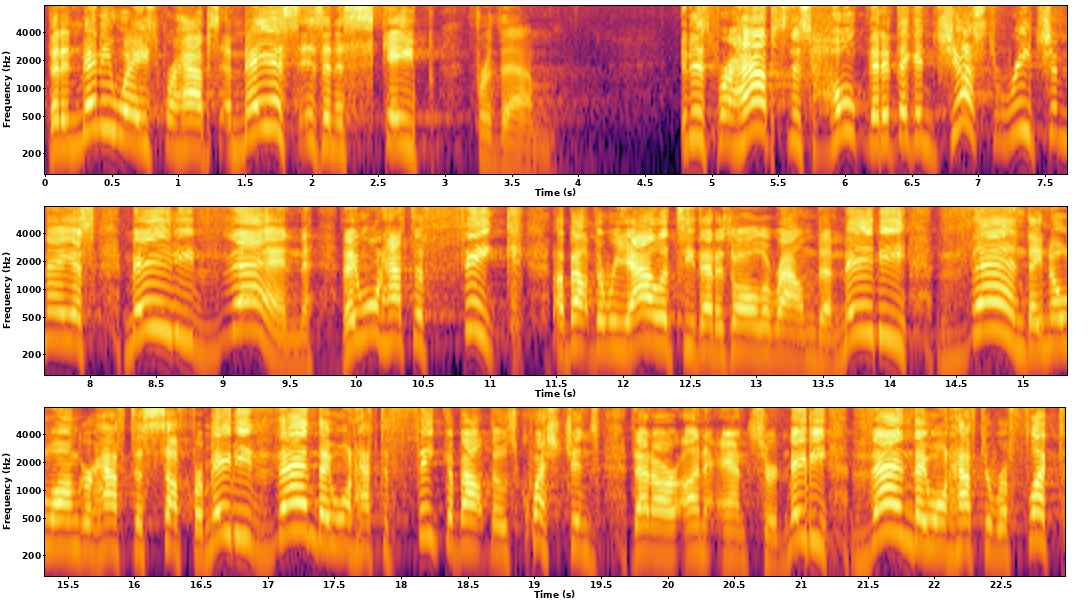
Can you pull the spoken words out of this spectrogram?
that in many ways, perhaps, Emmaus is an escape for them. It is perhaps this hope that if they can just reach Emmaus, maybe then they won't have to think about the reality that is all around them. Maybe then they no longer have to suffer. Maybe then they won't have to think about those questions that are unanswered. Maybe then they won't have to reflect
